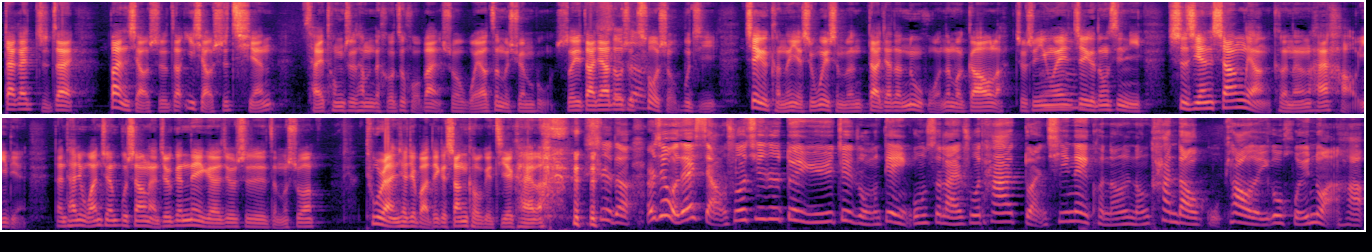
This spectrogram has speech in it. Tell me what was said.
大概只在半小时到一小时前。才通知他们的合作伙伴说我要这么宣布，所以大家都是措手不及。这个可能也是为什么大家的怒火那么高了，就是因为这个东西你事先商量可能还好一点，但他就完全不商量，就跟那个就是怎么说？突然一下就把这个伤口给揭开了。是的，而且我在想说，其实对于这种电影公司来说，它短期内可能能看到股票的一个回暖哈，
